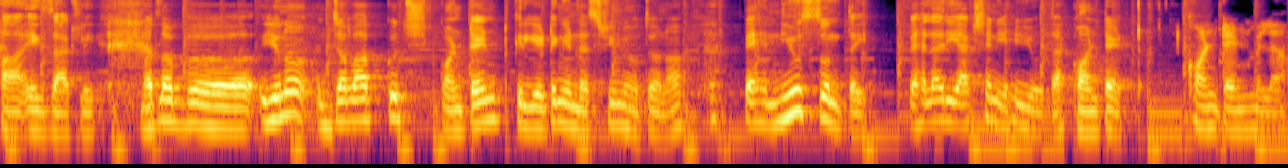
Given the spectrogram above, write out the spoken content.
हाँ एग्जैक्टली exactly. मतलब यू नो जब आप कुछ कंटेंट क्रिएटिंग इंडस्ट्री में होते हो ना न्यूज़ सुनते ही पहला रिएक्शन यही होता है कंटेंट कंटेंट मिला।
